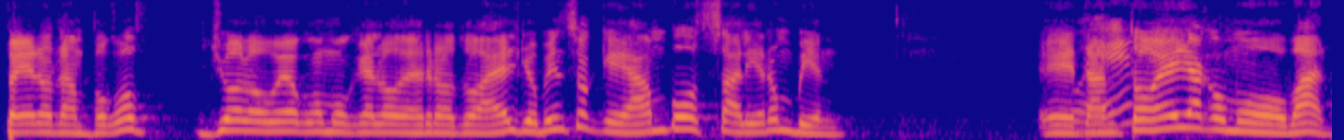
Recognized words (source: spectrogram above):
pero tampoco yo lo veo como que lo derrotó a él. Yo pienso que ambos salieron bien. Eh, Pues. tanto ella como Bad.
